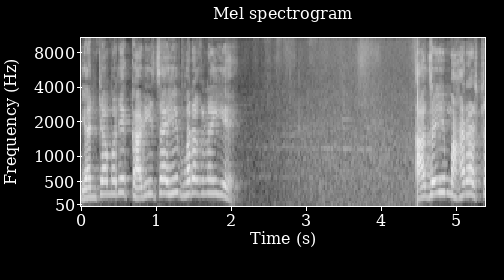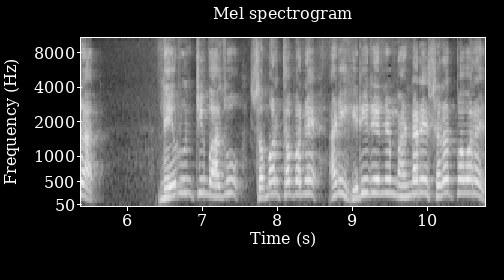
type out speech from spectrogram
यांच्यामध्ये काडीचाही फरक नाही आहे आजही महाराष्ट्रात नेहरूंची बाजू समर्थपणे आणि हिरिरेने मांडणारे शरद पवार आहेत.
